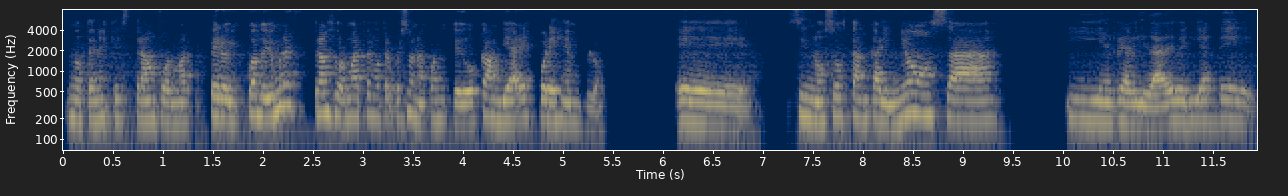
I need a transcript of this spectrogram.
no tienes que transformar. Pero cuando yo me transformarte en otra persona, cuando te digo cambiar es, por ejemplo, eh, si no sos tan cariñosa, y en realidad deberías de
